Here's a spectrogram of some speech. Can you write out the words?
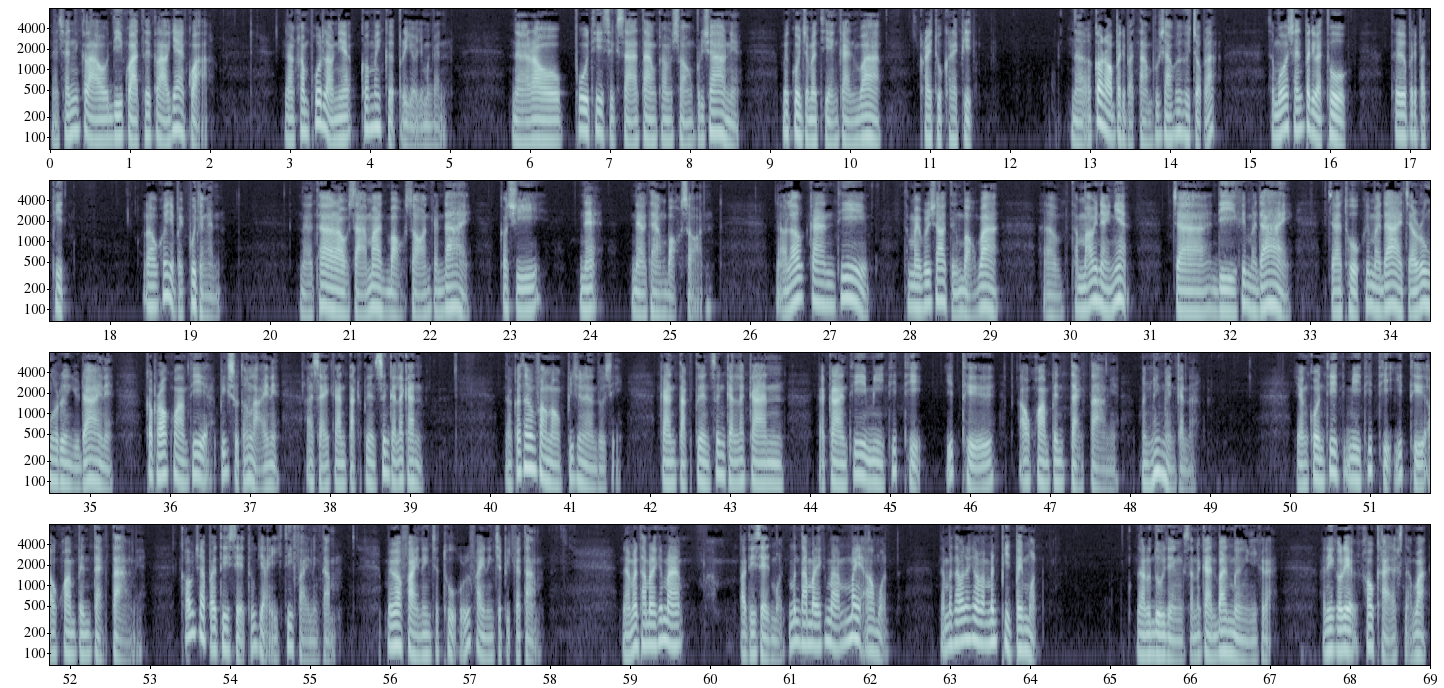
นะฉันกล่าวดีกว่าเธอกล่าวแย่กว่านะคำพูดเหล่านี้ก็ไม่เกิดประโยชน์เหมือนกันนะเราผู้ที่ศึกษาตามคำสอนพระเจ้าเนี่ย ไม่ควรจะมาเถียงกันว่า ใครถูกใครผิด นะแล้วก็เราปฏิบัติตามพระเจ้าก็คือจบละสมมุติว่าฉันปฏิบัติถูก เธอปฏิบัติผิด เราก็อย่าไปพูดอย่างนั้นนะถ้าเราสามารถบอกสอนกันได้ ก็ชี้แนะแนวทางบอกสอนนะแล้วการที่ทำไมพระเจ้าถึงบอกว่าธรรมะวินัยเนี่ยจะดีขึ้นมาได้ จะถูกขึ้นมาได้จะรุ่งเรืองอยู่ได้เนี่ยก็เพราะความที่ภิกษุทั้งหลายเนี่ยอาศัยการตักเตือนซึ่งกันและกันแล้วก็ท่านฟังลองพิจารณาดูสิ การตักเตือนซึ่งกันและกัน กับการที่มีทิฏฐิยึดถือ เอาความเป็นแตกต่างเนี่ยมันไม่เหมือนกันนะ อย่างคนที่มีทิฏฐิยึดถือเอาความเป็นแตกต่างเนี่ยเขาจะปฏิเสธทุกอย่างอีกที่ฝ่ายหนึ่งทำไม่ว่าฝ่ายหนึ่งจะถูกหรือฝ่ายหนึ่งจะผิดก็ตามนะมันทำอะไรขึ้นมาปฏิเสธหมด มันทำอะไรขึ้นมาไม่เอาหมดนะมันทำอะไรขึ้นมามันผิดไปหมดนะเราดูอย่างสถานการณ์บ้านเมืองอย่างนี้ก็ได้ อันนี้เขาเรียกเข้าข่ายลักษณะว่า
